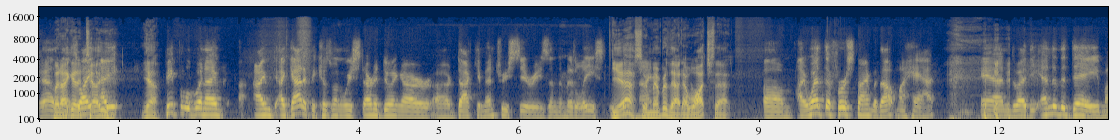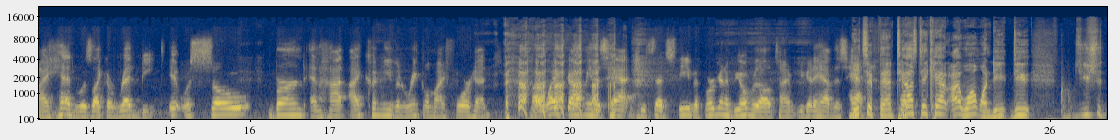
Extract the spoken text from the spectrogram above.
Yeah, but I got to tell I, you, I, yeah, people when I, I I got it because when we started doing our, our documentary series in the Middle East. Yes, I remember that. I watched that. Um, I went the first time without my hat, and by the end of the day, my head was like a red beet. It was so burned and hot, I couldn't even wrinkle my forehead. My wife got me this hat, and she said, "Steve, if we're going to be over there all the time, you're going to have this hat." It's a fantastic hat. I want one. Do you? Do you? You should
